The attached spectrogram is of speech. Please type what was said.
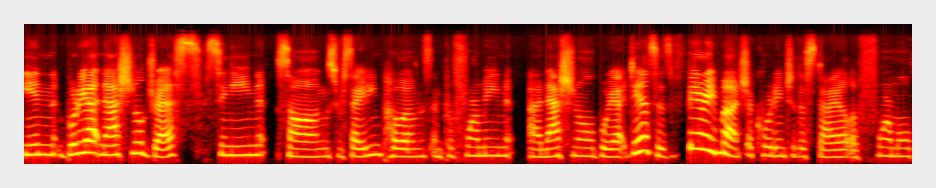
in Buryat national dress, singing songs, reciting poems, and performing uh, national Buryat dances, very much according to the style of formal,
